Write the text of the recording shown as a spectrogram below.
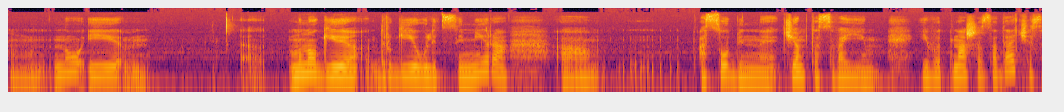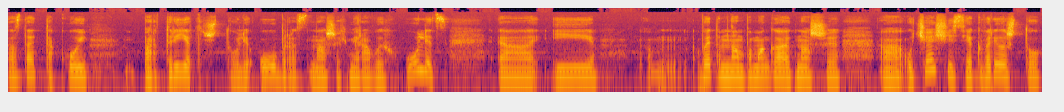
Ну и многие другие улицы мира а, особенное, чем-то своим. И вот наша задача создать такой портрет, что ли, образ наших мировых улиц. Э, и в этом нам помогают наши э, учащиеся. Я говорила, что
